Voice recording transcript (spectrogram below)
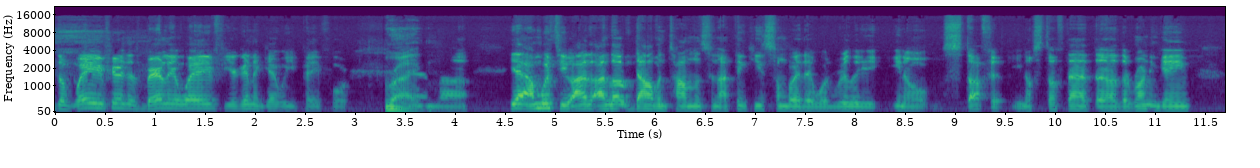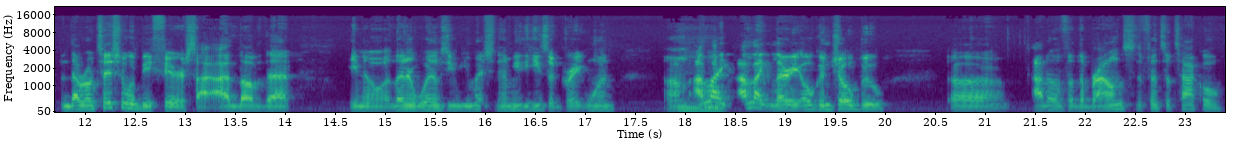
the wave here that's barely a wave, you're gonna get what you pay for. Right. And, uh, yeah, I'm with you. I, I love Dalvin Tomlinson. I think he's somebody that would really, you know, stuff it. You know, stuff that uh, the running game and that rotation would be fierce. I, I love that. You know, Leonard Williams. You, you mentioned him. He, he's a great one. Um, mm-hmm. I like I like Larry Ogunjobi uh, out of the Browns defensive tackle.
